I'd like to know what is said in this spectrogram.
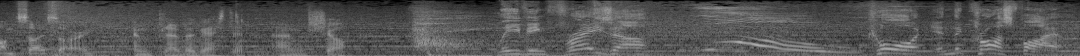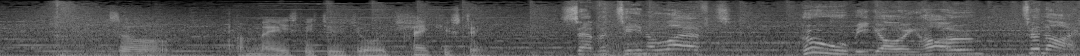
I'm so sorry. I'm flabbergasted. I'm shocked. leaving Fraser whoa, caught in the crossfire. So amazed with you, George. Thank you, Steve. 17 are left. Who will be going home tonight?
